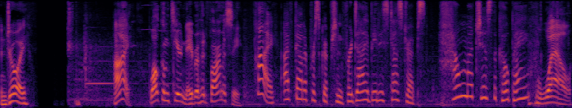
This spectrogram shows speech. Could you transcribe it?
Enjoy. Hi, welcome to your neighborhood pharmacy. Hi, I've got a prescription for diabetes test strips. How much is the copay? Well,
